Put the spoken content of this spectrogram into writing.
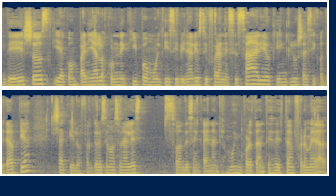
de ellos y acompañarlos con un equipo multidisciplinario si fuera necesario, que incluya psicoterapia, ya que los factores emocionales son desencadenantes muy importantes de esta enfermedad.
